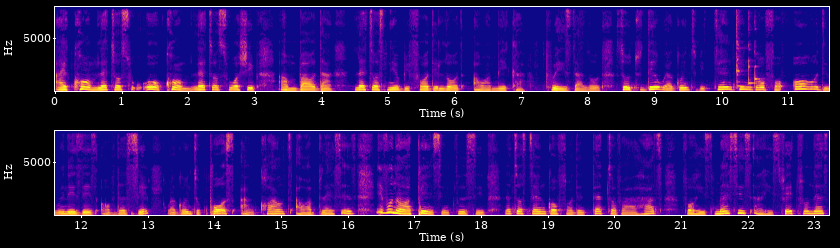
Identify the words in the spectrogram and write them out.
I come, let us, oh, come, let us worship and bow down. Let us kneel before the Lord our Maker. Praise the Lord. So today we are going to be thanking God for all the Wednesdays of this year. We are going to pause and count our blessings, even our pains inclusive. Let us thank God for the depth of our hearts, for His mercies and His faithfulness,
